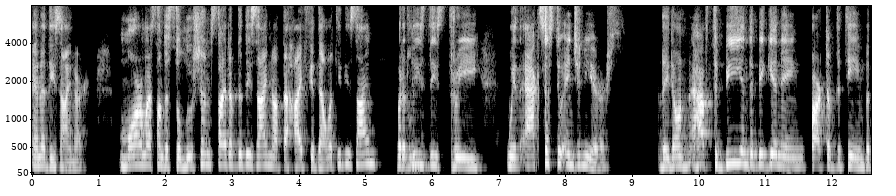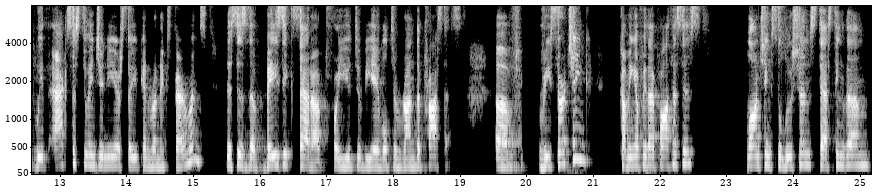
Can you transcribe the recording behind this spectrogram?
and a designer. More or less on the solution side of the design, not the high fidelity design, but at least mm-hmm. these three with access to engineers. They don't have to be in the beginning part of the team, but with access to engineers so you can run experiments. This is the basic setup for you to be able to run the process of mm-hmm. researching, coming up with hypotheses, launching solutions, testing them,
